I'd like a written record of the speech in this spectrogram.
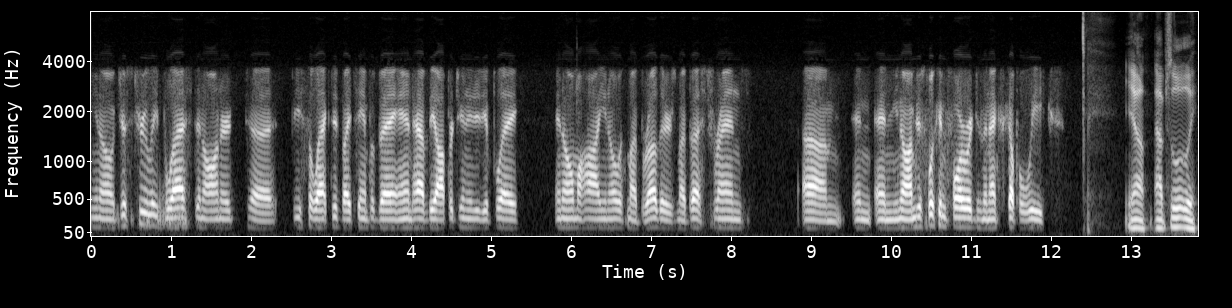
you know just truly blessed and honored to be selected by Tampa Bay and have the opportunity to play in Omaha. You know, with my brothers, my best friends, um, and and you know I'm just looking forward to the next couple weeks. Yeah, absolutely.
